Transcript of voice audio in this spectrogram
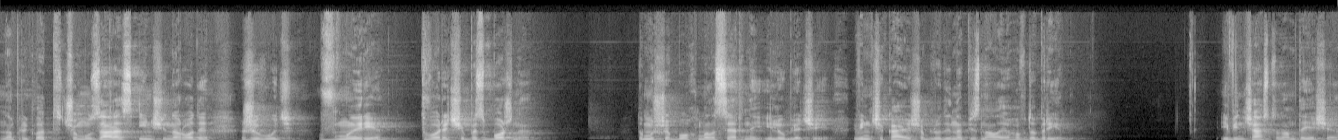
наприклад, чому зараз інші народи живуть в мирі, творячи безбожне? Тому що Бог милосердний і люблячий. Він чекає, щоб людина пізнала його в добрі. І він часто нам дає ще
